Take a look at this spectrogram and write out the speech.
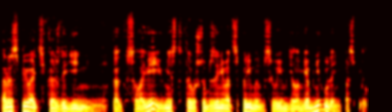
распевать каждый день, как соловей, вместо того, чтобы заниматься прямым своим делом, я бы никуда не поспел.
